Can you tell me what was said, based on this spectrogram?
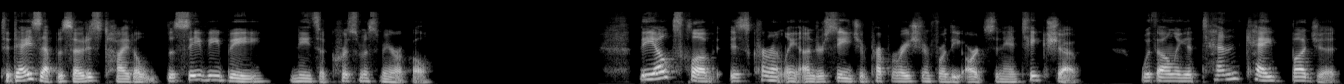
Today's episode is titled The CVB Needs a Christmas Miracle. The Elks Club is currently under siege in preparation for the Arts and Antique Show. With only a 10K budget,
